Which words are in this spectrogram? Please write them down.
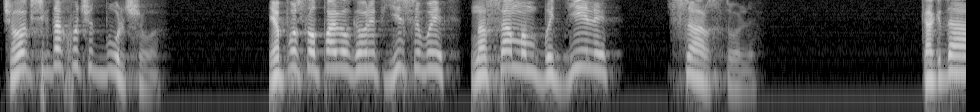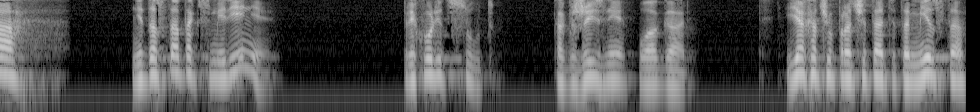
Человек всегда хочет большего. И апостол Павел говорит, если вы на самом бы деле царствовали, когда недостаток смирения – приходит суд, как в жизни у Агарь. Я хочу прочитать это место.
